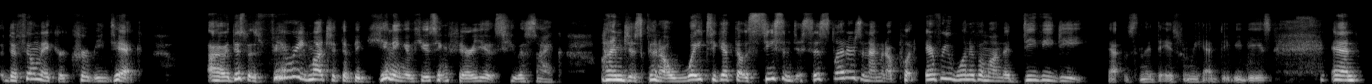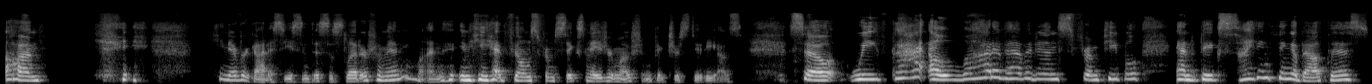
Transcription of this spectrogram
the filmmaker, Kirby Dick, uh, this was very much at the beginning of using fair use. He was like, I'm just going to wait to get those cease and desist letters and I'm going to put every one of them on the DVD. That was in the days when we had DVDs. And um, he, he never got a cease and desist letter from anyone. And he had films from six major motion picture studios. So we've got a lot of evidence from people. And the exciting thing about this,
